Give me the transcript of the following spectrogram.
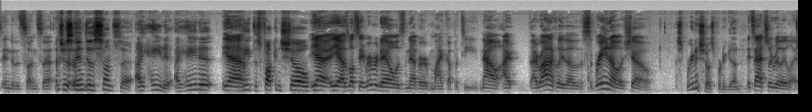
Just into the sunset. just into the sunset. I hate it. I hate it. Yeah. I hate this fucking show. Yeah, yeah. I was about to say Riverdale was never my cup of tea. Now, I ironically though, the Sabrina show, Sabrina show's pretty good. it's actually really lit.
